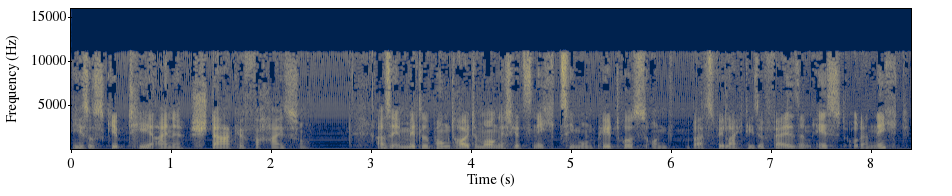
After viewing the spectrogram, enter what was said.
Jesus gibt hier eine starke Verheißung. Also im Mittelpunkt heute Morgen ist jetzt nicht Simon Petrus und was vielleicht diese Felsen ist oder nicht,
